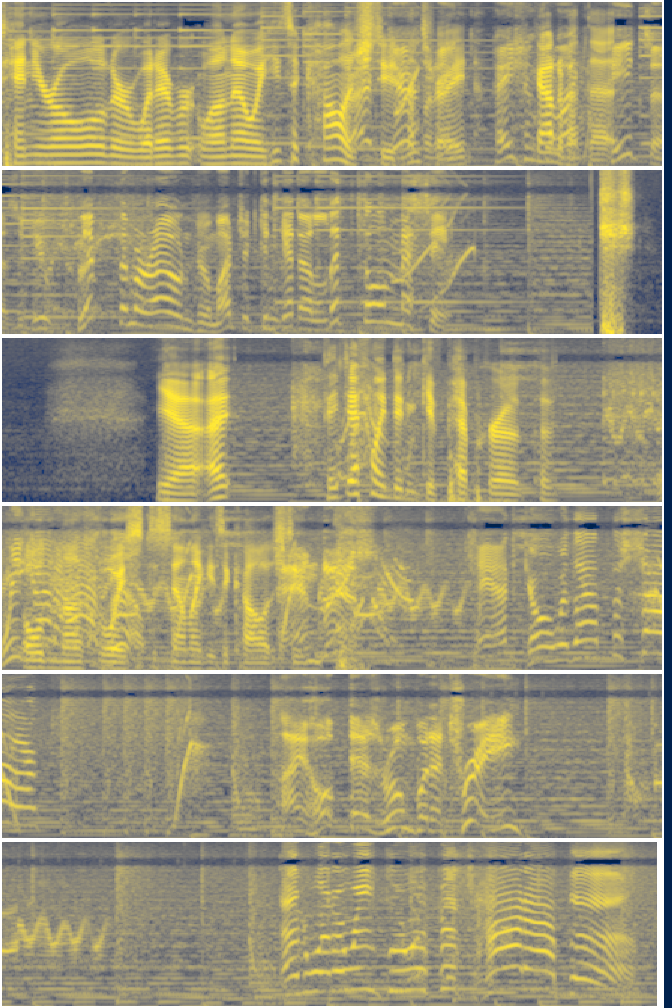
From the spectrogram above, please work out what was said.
10 year old or whatever. Well, no, he's a college student. That's right. Patients Forgot about that. pizzas. If you flip them around too much, it can get a little messy. Yeah, I. They definitely didn't give Pepper a, a old enough voice to sound like he's a college student. Can't go without the shark. I hope there's room for the tree. And what do we do if it's hot out there?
